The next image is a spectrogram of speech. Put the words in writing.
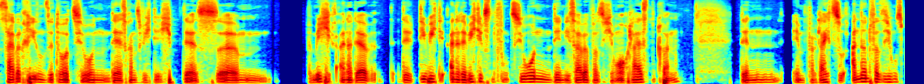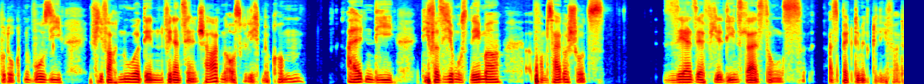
Cyberkrisensituation, der ist ganz wichtig. Der ist ähm, für mich einer der, der, die, einer der wichtigsten Funktionen, den die Cyberversicherung auch leisten kann. Denn im Vergleich zu anderen Versicherungsprodukten, wo sie vielfach nur den finanziellen Schaden ausgeglichen bekommen, erhalten die, die Versicherungsnehmer vom Cyberschutz sehr, sehr viel Dienstleistungsaspekte mitgeliefert.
